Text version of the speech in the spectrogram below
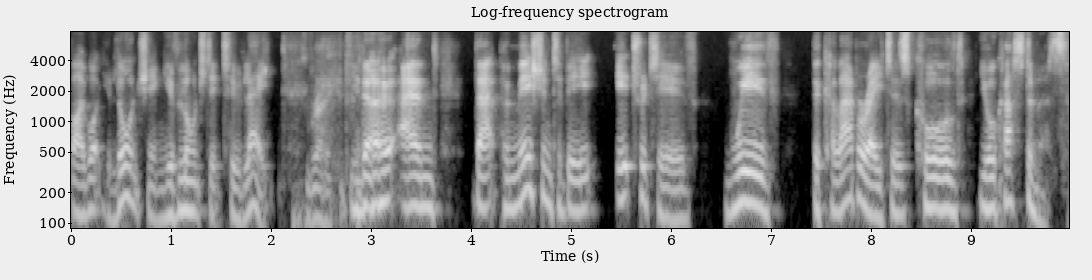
by what you're launching you've launched it too late. Right. You know and that permission to be iterative with the collaborators called your customers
